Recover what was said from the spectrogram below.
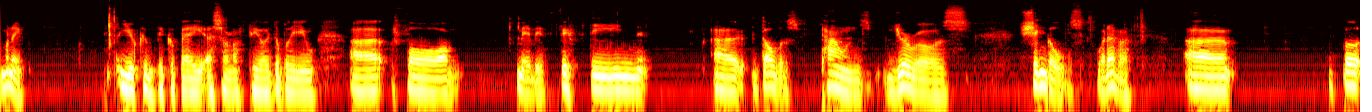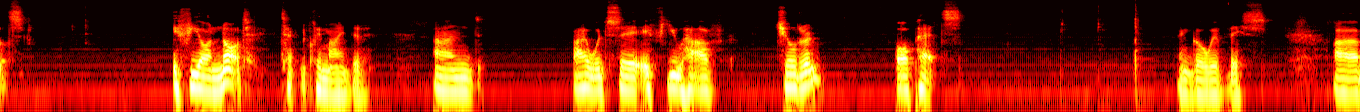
money. You can pick up a, a Sonoff POW uh, for maybe 15 uh, dollars, pounds, euros, shingles, whatever. Uh, but if you're not technically minded, and I would say if you have children or pets, and go with this. Uh,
